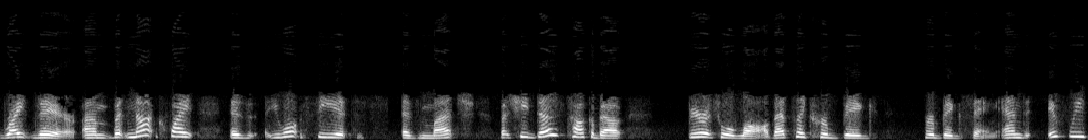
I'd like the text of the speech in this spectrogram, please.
right there, um, but not quite as you won't see it as much. But she does talk about spiritual law. That's like her big her big thing. And if we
